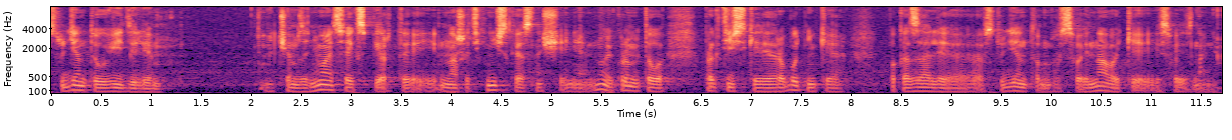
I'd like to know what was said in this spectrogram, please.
студенты увидели, чем занимаются эксперты, и наше техническое оснащение. Ну и кроме того, практические работники показали студентам свои навыки и свои знания.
